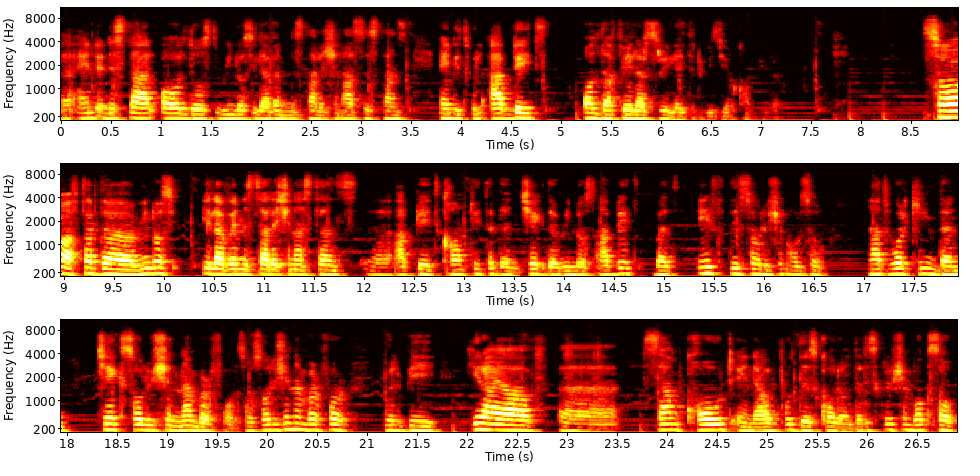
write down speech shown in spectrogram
uh, and install all those windows 11 installation assistance and it will update all the failures related with your computer. So after the windows 11 installation assistance uh, update completed then check the windows update. But if this solution also not working then check solution number four. So solution number four will be here i have uh, some code and I'll put this code on the description box. So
